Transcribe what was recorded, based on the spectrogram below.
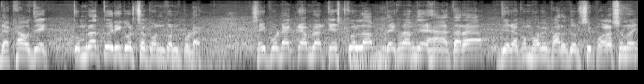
দেখাও যে তোমরা তৈরি করছ কোন কোন প্রোডাক্ট সেই প্রোডাক্টে আমরা টেস্ট করলাম, দেখলাম যে হ্যাঁ তারা যেরকমভাবে পারদর্শী পড়াশোনায়,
